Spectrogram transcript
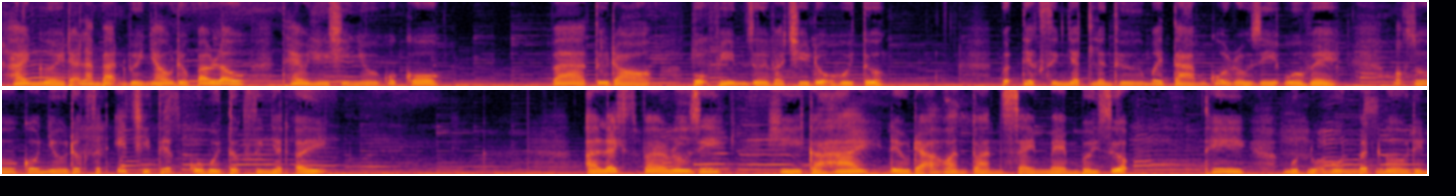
hai người đã làm bạn với nhau được bao lâu theo như trí nhớ của cô. Và từ đó, bộ phim rơi vào chế độ hồi tưởng. Bữa tiệc sinh nhật lần thứ 18 của Rosie ùa về, mặc dù cô nhớ được rất ít chi tiết của buổi tiệc sinh nhật ấy. Alex và Rosie, khi cả hai đều đã hoàn toàn say mềm bởi rượu, thì một nụ hôn bất ngờ đến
